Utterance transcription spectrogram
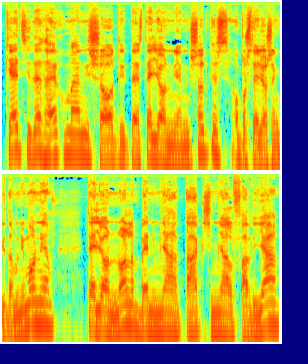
και έτσι δεν θα έχουμε ανισότητες. Τελειώνουν οι ανισότητες, όπως τελειώσαν και τα μνημόνια. Τελειώνουν όλα, μπαίνει μια τάξη, μια αλφαδιά,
